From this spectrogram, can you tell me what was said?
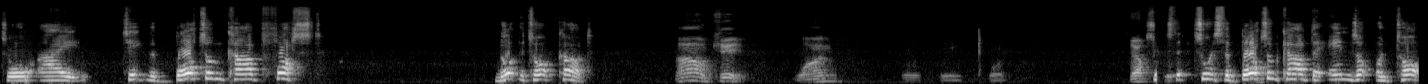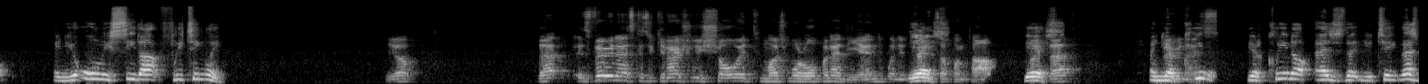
So I take the bottom card first, not the top card. Ah, okay. One, two, three, four. Yep. So it's the, so it's the bottom card that ends up on top, and you only see that fleetingly. Yep. That is very nice because you can actually show it much more open at the end when it Yes. up on top. Yes. Like that. And your Very clean nice. your cleanup is that you take this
